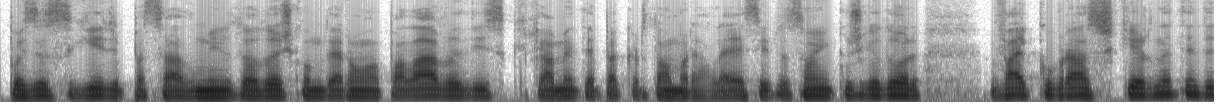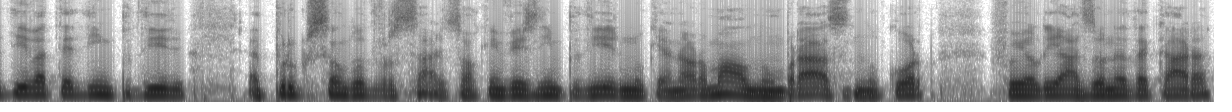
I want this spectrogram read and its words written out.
depois, a seguir, passado um minuto ou dois, quando deram a palavra, disse que realmente é para cartão amarelo. É a situação em que o jogador vai com o braço esquerdo na tentativa até de impedir a progressão do adversário. Só que em vez de impedir no que é normal, num braço, no corpo, foi ali à zona da cara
